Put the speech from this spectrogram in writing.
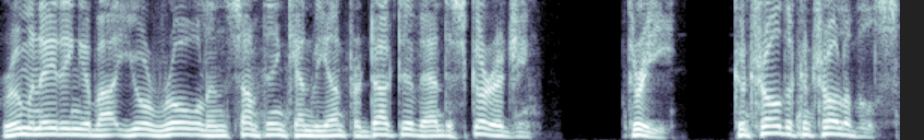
Ruminating about your role in something can be unproductive and discouraging. 3. Control the controllables.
